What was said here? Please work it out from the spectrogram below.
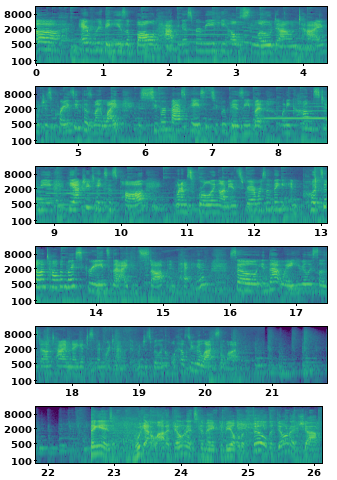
uh, everything. He's a ball of happiness for me. He helps slow down time, which is crazy because my life is super fast paced and super busy. But when he comes to me, he actually takes his paw when I'm scrolling on Instagram or something and puts it on top of my screen so that I can stop and pet him. So in that way, he really slows down time and I get to spend more time with him, which is really cool. Helps me relax a lot. Thing is, we got a lot of donuts to make to be able to fill the donut shop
